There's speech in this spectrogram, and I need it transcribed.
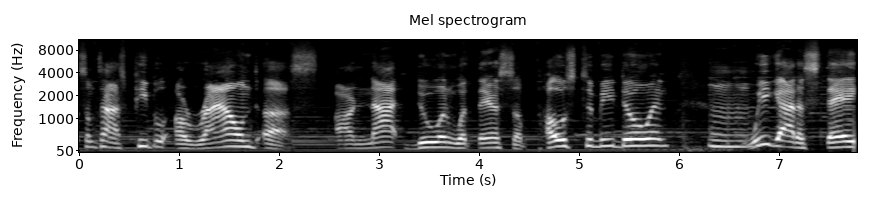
sometimes people around us are not doing what they're supposed to be doing, Mhm. we got to stay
